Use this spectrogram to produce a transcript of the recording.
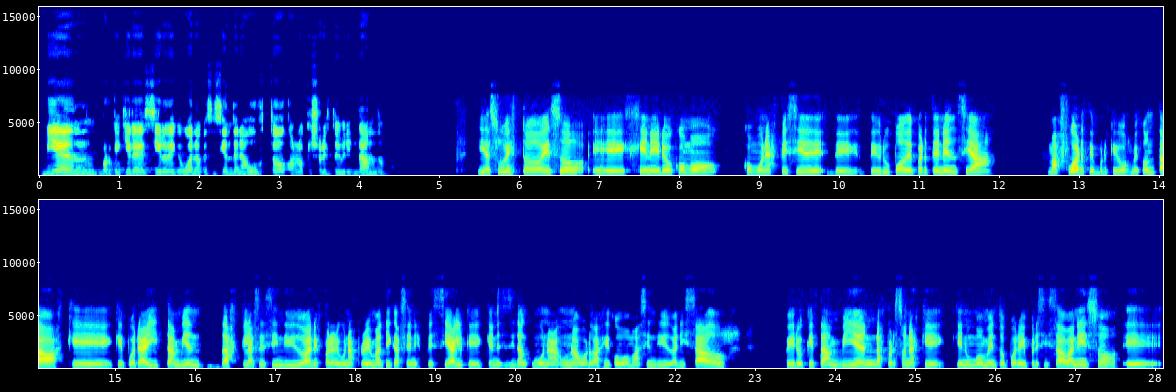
bien porque quiere decir de que, bueno, que se sienten a gusto con lo que yo le estoy brindando. Y a su vez todo eso eh, generó como, como una especie de, grupo de pertenencia más fuerte, porque vos me contabas que, por ahí también das clases individuales para algunas problemáticas en especial que, necesitan como un abordaje como más individualizado, pero que también las personas que, en un momento por ahí precisaban eso, eh,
